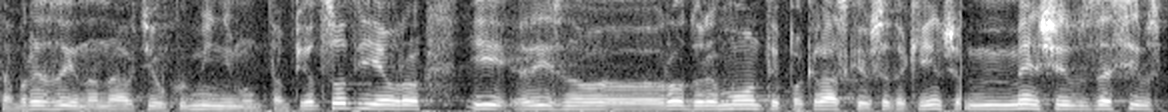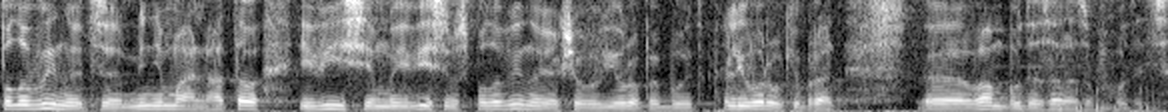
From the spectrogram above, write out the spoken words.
Там резина на автівку мінімум там 500 євро і різного роду ремонти, покраски і все таке інше. Менше за 7,5 це мінімально, а то і 8, і 8,5, якщо ви в Європі будете ліворуки брати, е, вам буде зараз обходитися.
